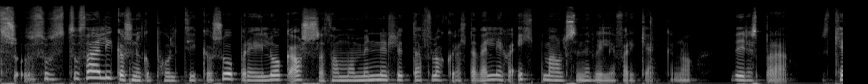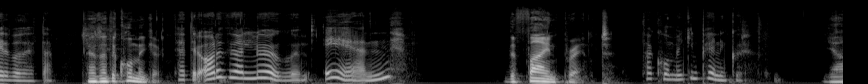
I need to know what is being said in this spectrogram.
svo, svo, svo það er líka svona ykkur pólitík og svo bara í lok ása þá má minni hluta flokkur alltaf velja eitthvað eitt mál sem þeir vilja fara í gegn og við Þetta er komið í gegn Þetta er orðið að lögum en The fine print það kom engin peningur. Já,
